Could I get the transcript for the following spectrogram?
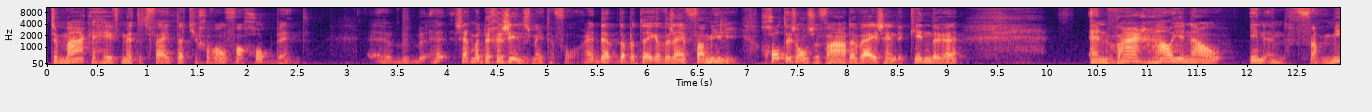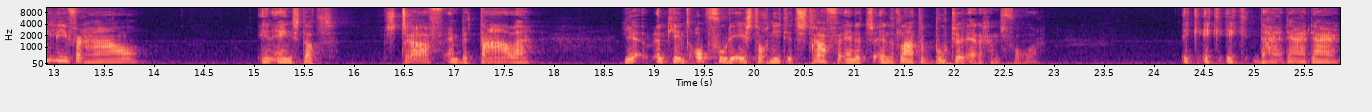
te maken heeft met het feit dat je gewoon van God bent. Uh, zeg maar de gezinsmetafoor. Dat, dat, betekent, we zijn familie. God is onze vader, wij zijn de kinderen. En waar haal je nou in een familieverhaal ineens dat straf en betalen? Je, een kind opvoeden is toch niet het straffen en het, en het laten boeten ergens voor? Ik, ik, ik, daar, daar, daar,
